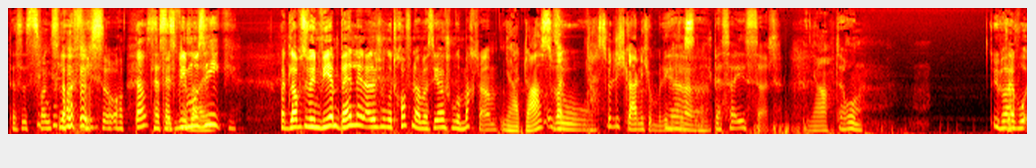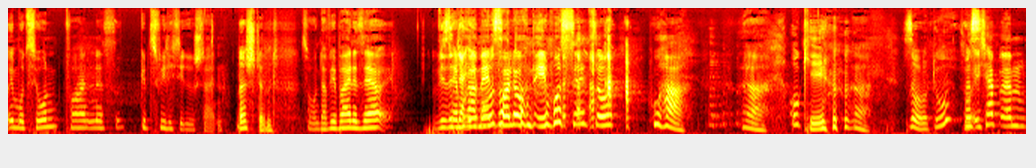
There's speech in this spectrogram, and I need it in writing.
Das ist zwangsläufig so. Das, Das ist wie sein. Musik. Was glaubst du, wenn wir im Bandland alle schon getroffen haben, was die alle schon gemacht haben? Ja, das, So. das will ich gar nicht unbedingt Ja, wissen. besser ist das. Ja. Darum. Überall, So. wo Emotion vorhanden ist, gibt es zwielichtige Gestalten. Das stimmt. So, und da wir beide sehr Wir sind ja Emos. temperamentvolle und Emos sind, so, huha. Ja, Okay. ja. So, du? So, ich habe, ähm,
